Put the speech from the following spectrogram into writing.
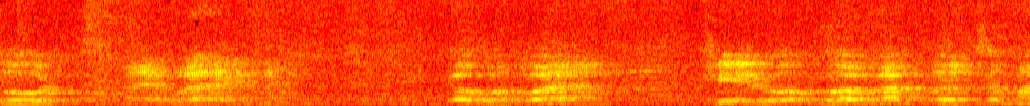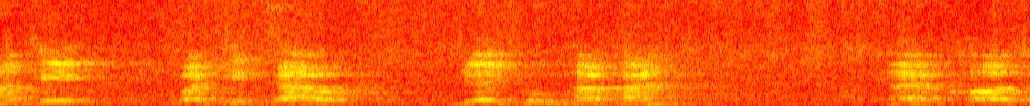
good อะไรว่าเห็นไหมก็บอกว่าที่หลวงพ่อมาเปิดสมาธิวันที่ 9 เดือนกุมภาพันธ์เอ่อคศ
